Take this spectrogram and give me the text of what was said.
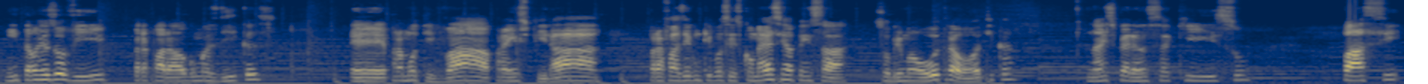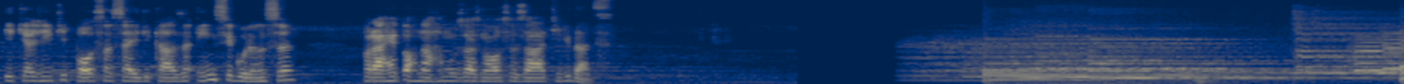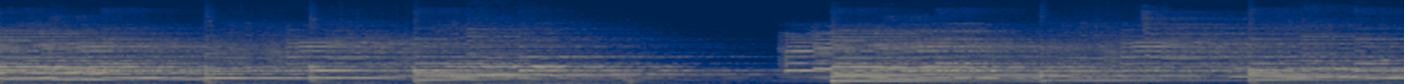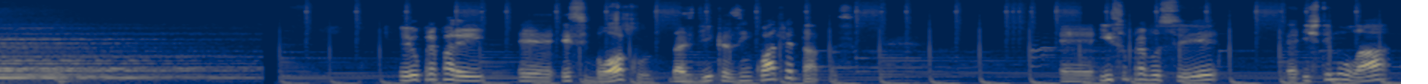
Então resolvi preparar algumas dicas é, para motivar, para inspirar, para fazer com que vocês comecem a pensar sobre uma outra ótica, na esperança que isso passe e que a gente possa sair de casa em segurança para retornarmos às nossas atividades. Eu preparei é, esse bloco das dicas em quatro etapas. É, isso para você é, estimular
